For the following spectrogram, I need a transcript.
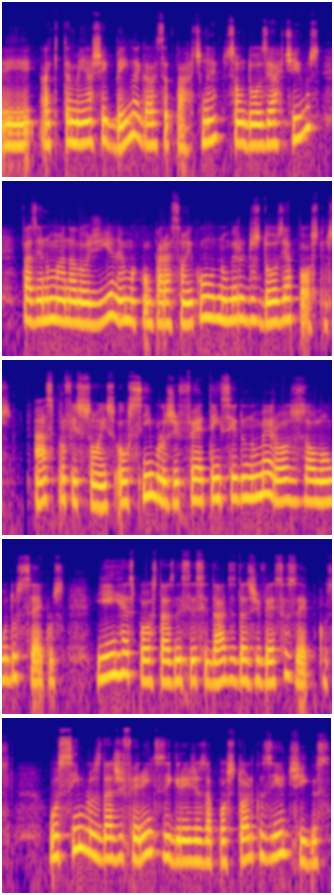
É, aqui também achei bem legal essa parte, né? São 12 artigos, fazendo uma analogia, né, uma comparação aí com o número dos 12 apóstolos. As profissões ou símbolos de fé têm sido numerosos ao longo dos séculos e em resposta às necessidades das diversas épocas. Os símbolos das diferentes igrejas apostólicas e antigas.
